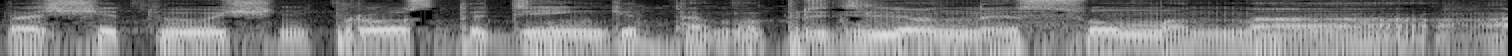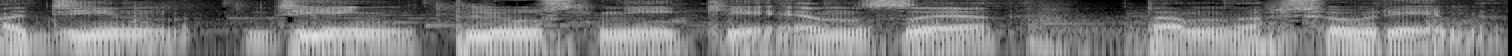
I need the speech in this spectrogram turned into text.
Рассчитываю очень просто деньги, там определенная сумма на один день плюс некий НЗ там на все время.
